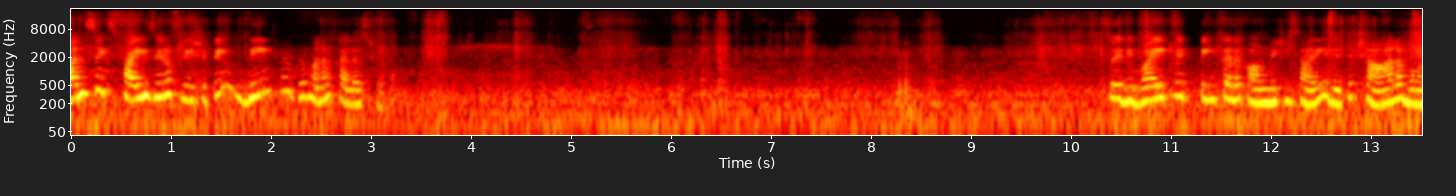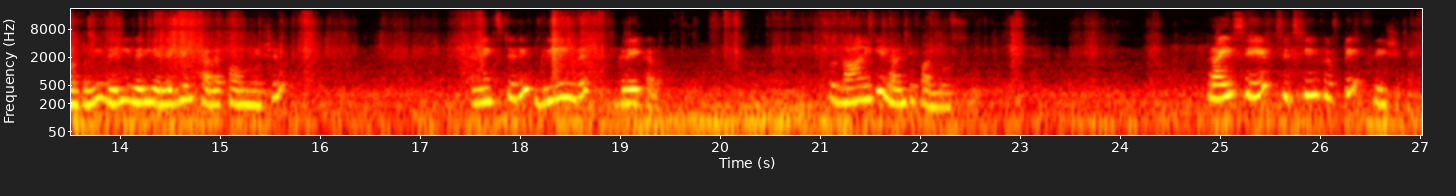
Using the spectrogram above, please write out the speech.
one six five zero free shipping దీంట్లో ఇప్పుడు మనం కలర్స్ చూద్దాం. సో ఇది white with pink colour combination sari. ఇదైతే చాలా బాగుంటుంది. Very very elegant colour combination next ఇది green with grey colour so దానికి ఇలాంటి పళ్ళు వస్తుంది. Price same sixteen fifty free shipping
